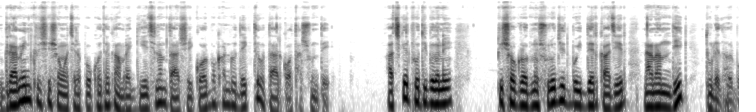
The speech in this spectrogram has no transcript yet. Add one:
গ্রামীণ কৃষি সমাজের পক্ষ থেকে আমরা গিয়েছিলাম তার সেই কর্মকাণ্ড দেখতে ও তার কথা শুনতে। আজকের প্রতিবেদনে কৃষক রত্ন সুরজিৎ বৈদ্যের কাজের নানান দিক তুলে ধরব।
